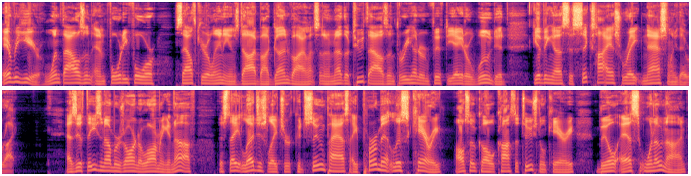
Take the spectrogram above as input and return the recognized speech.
every year 1,044 South Carolinians die by gun violence and another 2,358 are wounded, giving us the sixth highest rate nationally, they write. As if these numbers aren't alarming enough, the state legislature could soon pass a permitless carry, also called constitutional carry, Bill S 109,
